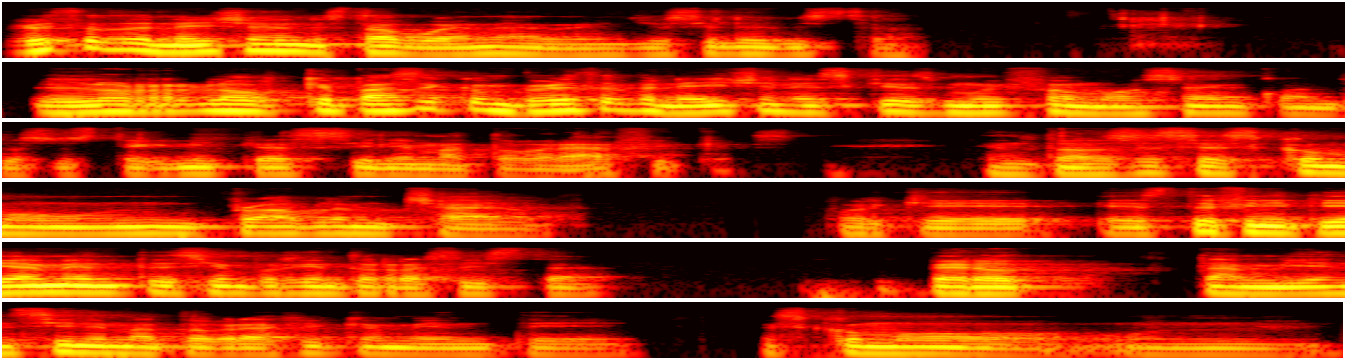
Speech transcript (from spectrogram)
Birth of the Nation está buena, Yo sí la he visto. Lo, lo, que pasa con Birth of a Nation es que es muy famosa en cuanto a sus técnicas cinematográficas. Entonces es como un problem child, porque es definitivamente 100% racista, pero también cinematográficamente es como un,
